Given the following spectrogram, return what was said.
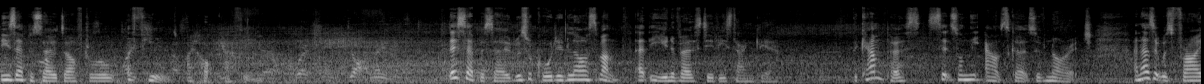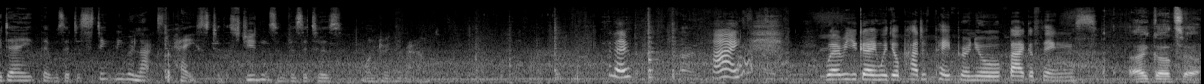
These episodes, after all, are fueled by hot caffeine. This episode was recorded last month at the University of East Anglia. The campus sits on the outskirts of Norwich, and as it was Friday, there was a distinctly relaxed pace to the students and visitors wandering around. Hello. Hi. Where are you going with your pad of paper and your bag of things? I got uh,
